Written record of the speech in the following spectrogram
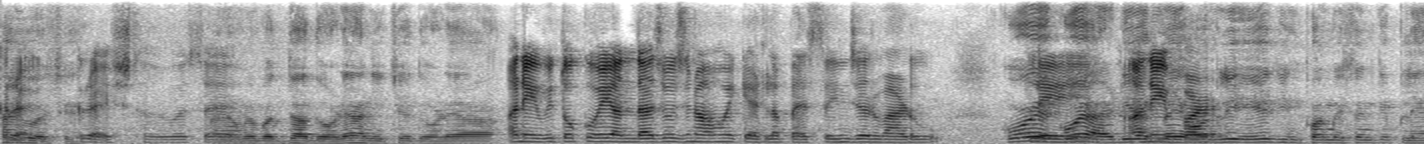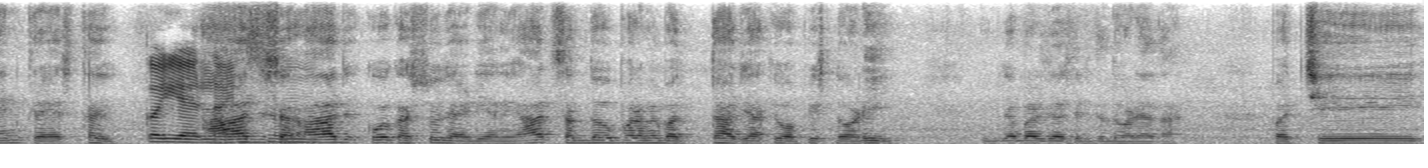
થયું હશે. ક્રેશ થયું હશે. અને અમે બધા દોડ્યા નીચે દોડ્યા. અને એવી તો કોઈ અંદાજો જ ના હોય કે એટલા પેસેન્જર વાળું કોઈ કોઈ આઈડિયા નહીં. ઓનલી એ જ ઇન્ફોર્મેશન કે પ્લેન ક્રેશ થયું. કઈ આજ એરલાઇન્સ આજ આજ કોઈ કશું જ આઈડિયા નહીં. આજ શબ્દ ઉપર અમે બધા જે આખી ઓફિસ દોડી. જબરજસ્ત રીતે દોડ્યા હતા. પછી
